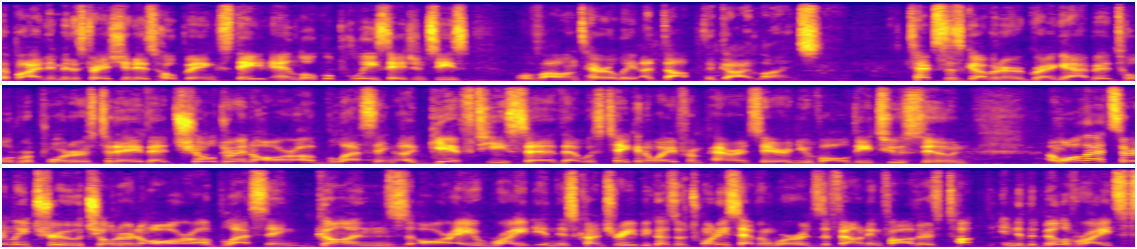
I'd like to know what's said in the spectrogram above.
The Biden administration is hoping state and local police agencies will voluntarily adopt the guidelines. Texas Governor Greg Abbott told reporters today that children are a blessing, a gift, he said, that was taken away from parents here in Uvalde too soon. And while that's certainly true, children are a blessing. Guns are a right in this country because of 27 words the founding fathers tucked into the Bill of Rights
